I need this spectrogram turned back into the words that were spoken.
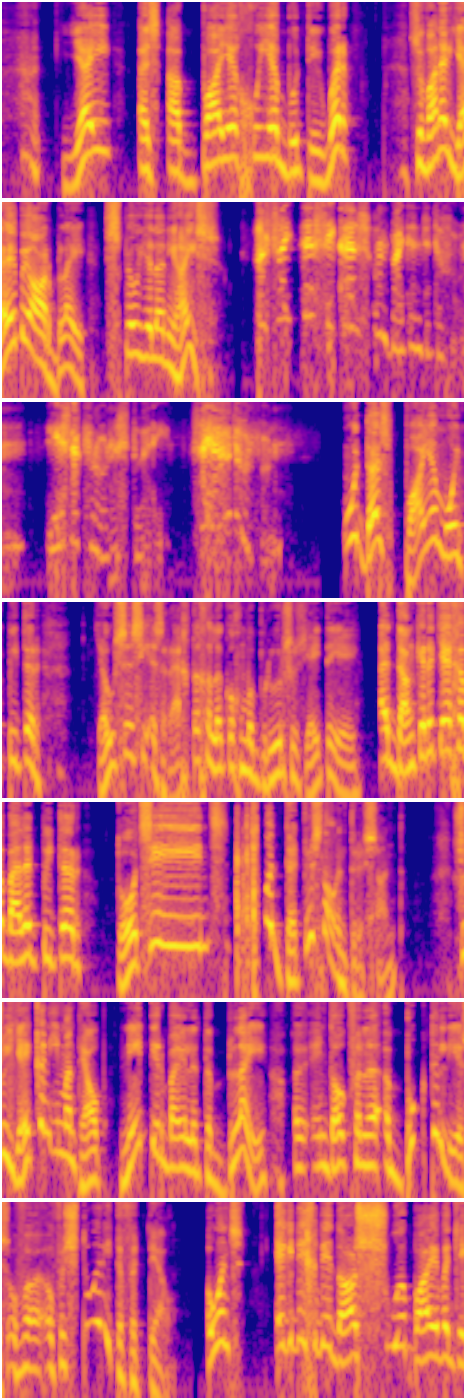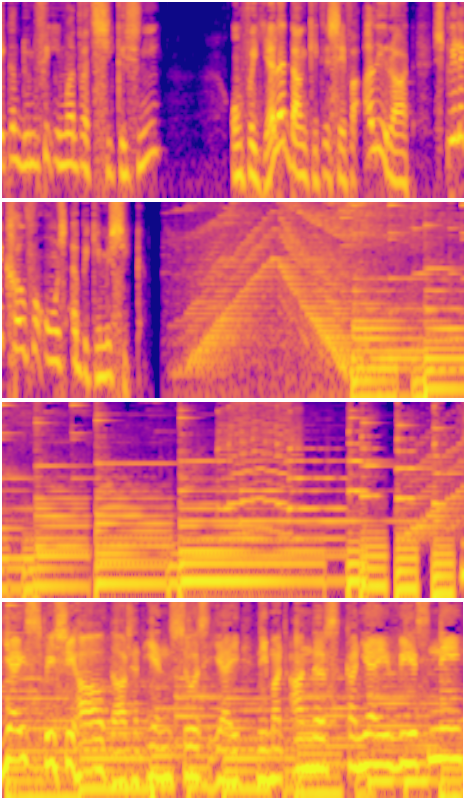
jy is 'n baie goeie boetie, hoor? So wanneer jy by haar bly, speel julle in die huis. As sy te siek is om buitentoe te gaan, lees ek vir haar 'n storie. Sy hou daarvan. O, dis baie mooi, Pieter. Jou sussie is regtig gelukkig om 'n broer soos jy te hê. Uh, dankie dat jy gebel het, Pieter. Totsiens. Maar dit was nou interessant. So jy kan iemand help net hier by hulle te bly uh, en dalk vir hulle 'n boek te lees of 'n of 'n storie te vertel. Ouens, ek het nie geweet daar's so baie wat jy kan doen vir iemand wat siek is nie. Om vir julle dankie te sê vir al die raad, speel ek gou vir ons 'n bietjie musiek. Jy spesiaal, daar's net een soos jy, niemand anders kan jy wees nie.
